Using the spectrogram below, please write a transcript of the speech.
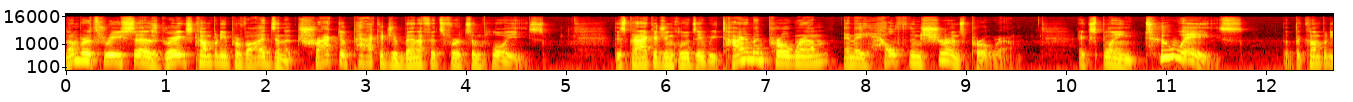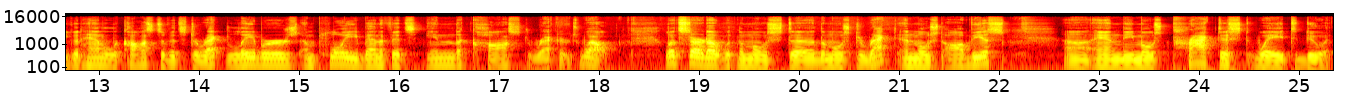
Number three says Greg's company provides an attractive package of benefits for its employees. This package includes a retirement program and a health insurance program. Explain two ways that the company could handle the costs of its direct laborers' employee benefits in the cost records. Well, let's start out with the most uh, the most direct and most obvious uh, and the most practiced way to do it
